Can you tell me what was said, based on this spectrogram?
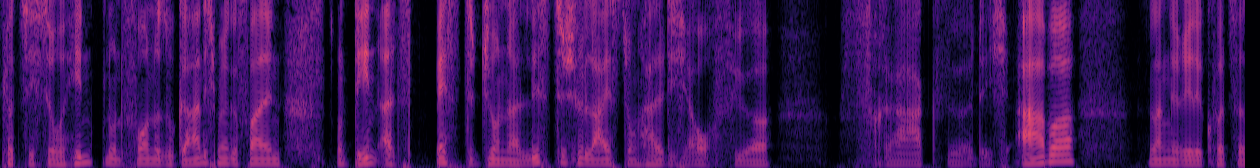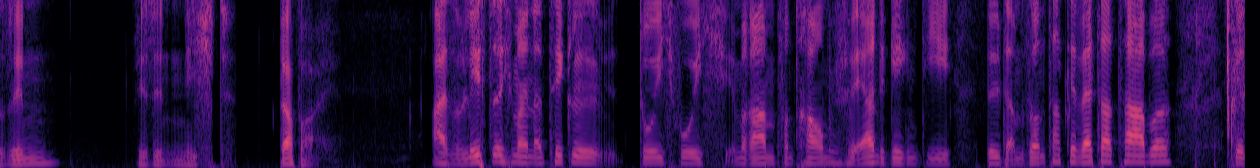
plötzlich so hinten und vorne so gar nicht mehr gefallen. Und den als beste journalistische Leistung halte ich auch für fragwürdig. Aber, lange Rede, kurzer Sinn, wir sind nicht dabei. Also lest euch meinen Artikel durch, wo ich im Rahmen von Traumische Erde gegen die Bild am Sonntag gewettert habe. Ge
